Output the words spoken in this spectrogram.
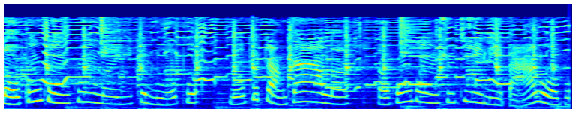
老公公种了一个萝卜，萝卜长大了，老公公去地里拔萝卜。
